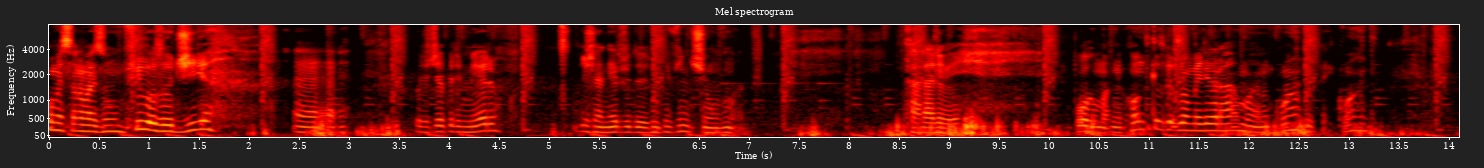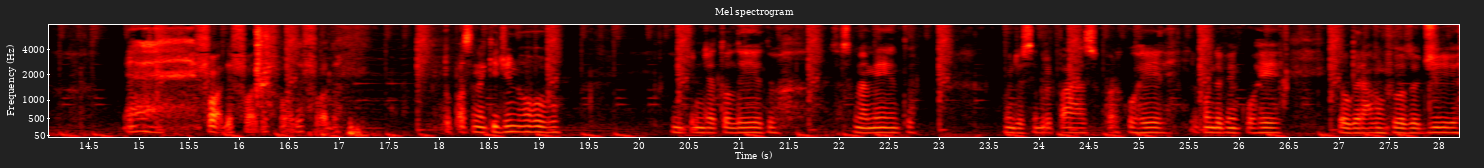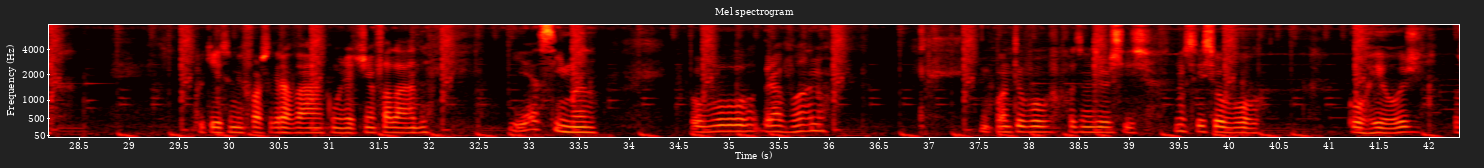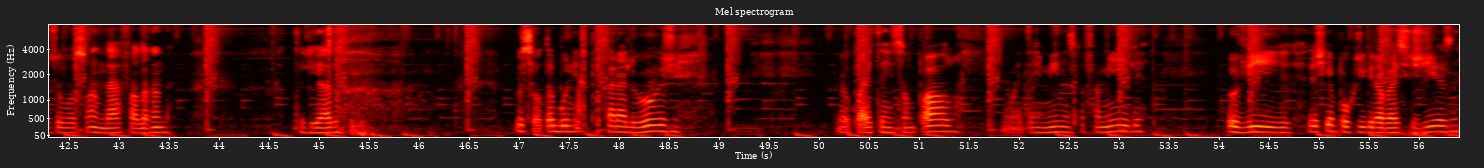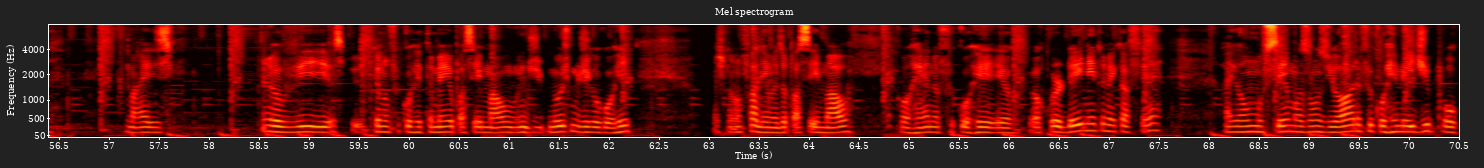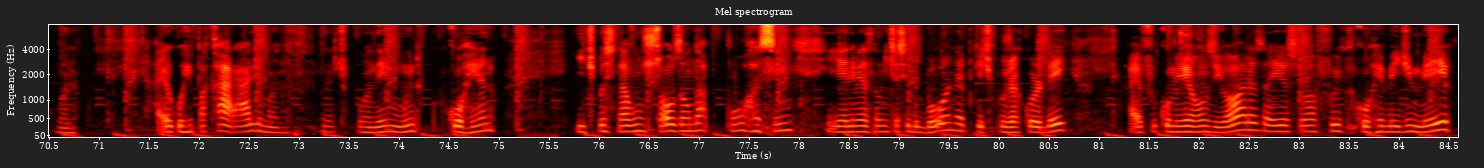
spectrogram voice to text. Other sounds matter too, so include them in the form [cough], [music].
Começando mais um Filosofia. É, hoje é dia 1 de janeiro de 2021, mano. Caralho, velho. Porra, mano, quando que as coisas vão melhorar, mano? Quando, velho? Quando? É, foda, foda, foda, foda. Tô passando aqui de novo. Em frente a Toledo, estacionamento, onde eu sempre passo para correr. E quando eu venho correr, eu gravo um Filosofia porque isso me força a gravar, como eu já tinha falado. E é assim, mano. Eu vou gravando enquanto eu vou fazer um exercício. Não sei se eu vou correr hoje ou se eu vou só andar falando. Tá ligado? O céu tá bonito pra caralho hoje. Meu pai tá em São Paulo, minha mãe tá em Minas com a família. Eu vi, deixei um pouco de gravar esses dias, né? Mas eu vi, porque eu não fui correr também, eu passei mal um dia, meu último dia que eu corri. Acho que eu não falei, mas eu passei mal correndo. Eu fui correr, eu, eu acordei, nem tomei café. Aí eu almocei umas 11 horas, eu fui correr meio dia e pouco, mano. Aí eu corri pra caralho, mano. Eu, tipo, andei muito correndo. E tipo assim, tava um solzão da porra assim. E a alimentação não tinha sido boa, né? Porque tipo, já acordei. Aí eu fui comer 11 horas. Aí eu só fui correr meio de meio.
